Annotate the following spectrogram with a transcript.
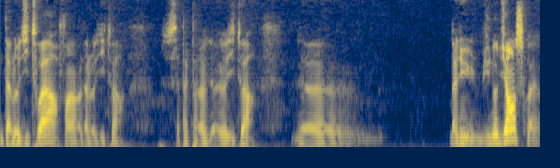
d'un auditoire, enfin d'un auditoire, ça s'appelle pas un auditoire, bah, d'une audience, quoi,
